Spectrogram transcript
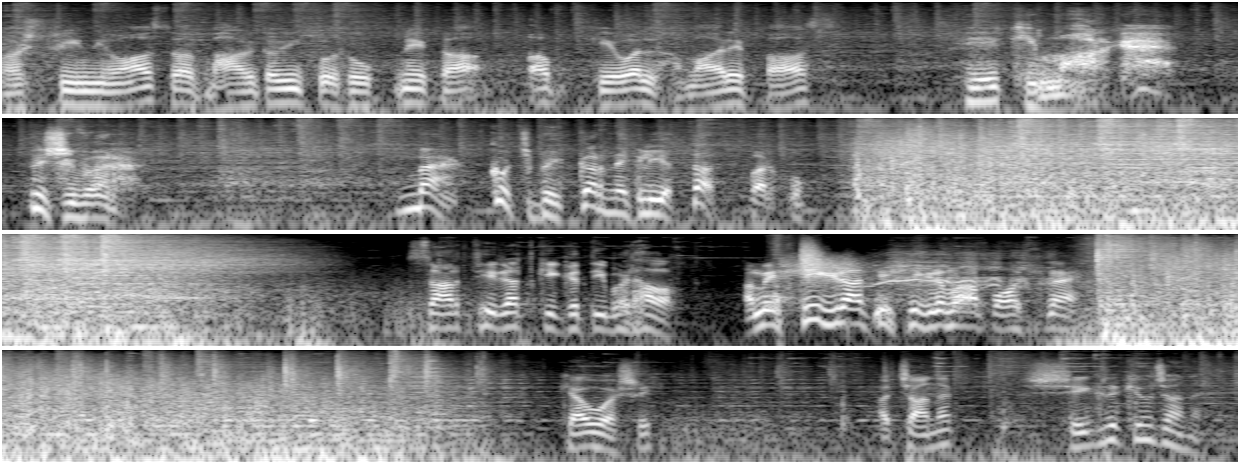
और श्रीनिवास और भार्गवी को रोकने का अब केवल हमारे पास एक ही मार्ग है। ऋषिवर मैं कुछ भी करने के लिए तत्पर हूँ। सारथी रथ की गति बढ़ाओ। हमें शीघ्र शीघ्र वहाँ पहुँचना है। क्या हुआ श्री? अचानक शीघ्र क्यों जाना है?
